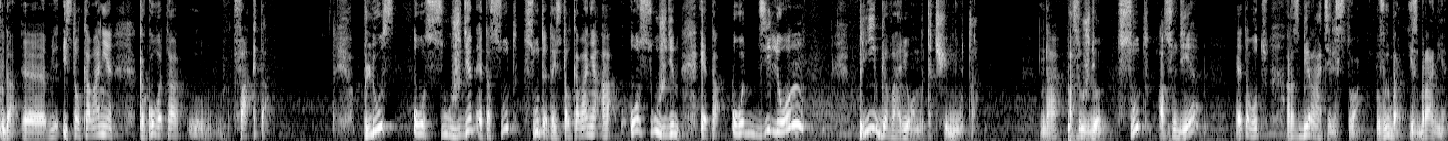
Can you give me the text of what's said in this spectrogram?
да, э, истолкование какого-то э, факта. Плюс осужден, это суд, суд это истолкование, а осужден это отделен, приговорен к чему-то. Да, осужден. Суд о суде это вот разбирательство, выбор, избрание,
